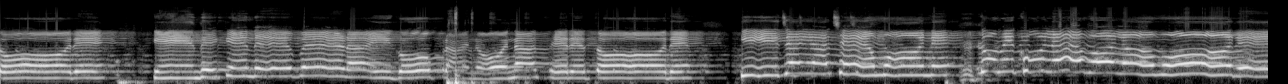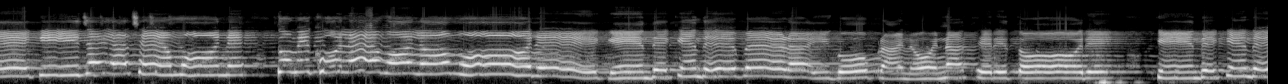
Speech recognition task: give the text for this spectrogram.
তরে। কেঁদে কেঁদে বেড়াই গো প্রাণনাথের তরে। কি যাই আছে মনে, তুমি খুলে বলো মোরে। কি যাই আছে মনে, তুমি খুলে বলো মোরে। কেঁদে কেঁদে বেড়াই গো প্রাণনাথের তরে। কেঁদে কেঁদে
